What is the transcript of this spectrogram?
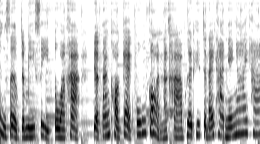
1 เสิร์ฟจะมี 4 ตัวค่ะ เดี๋ยวตั้งขอแกะกุ้งก่อนนะคะ เพื่อที่จะได้ทานง่าย ๆค่ะ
